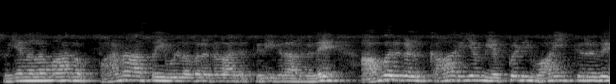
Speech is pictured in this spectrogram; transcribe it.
சுயநலமாக பண ஆசை உள்ளவர்களாக திரிகிறார்களே அவர்கள் காரியம் எப்படி வாய்க்கிறது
